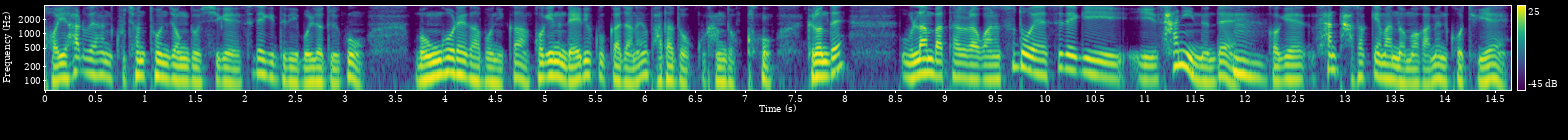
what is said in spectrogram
거의 하루에 한 9천 톤 정도씩의 쓰레기들이 몰려들고 몽골에 가 보니까 거기는 내륙 국가잖아요. 바다도 없고 강도 없고. 그런데 울란바타르라고 하는 수도에 쓰레기 이 산이 있는데 음. 거기에 산 다섯 개만 넘어가면 그 뒤에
